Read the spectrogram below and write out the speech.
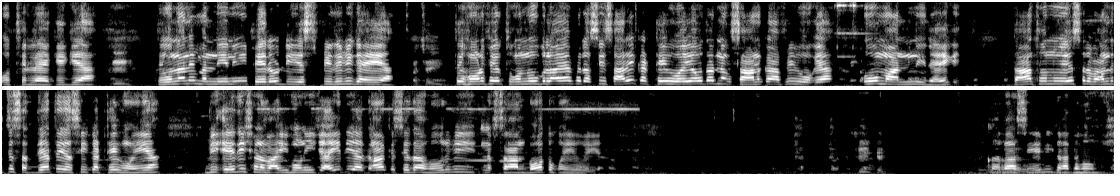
ਉੱਥੇ ਲੈ ਕੇ ਗਿਆ। ਤੇ ਉਹਨਾਂ ਨੇ ਮੰਨੀ ਨਹੀਂ ਫਿਰ ਉਹ ਡੀਐਸਪੀ ਦੇ ਵੀ ਗਏ ਆ। ਅੱਛਾ ਜੀ। ਤੇ ਹੁਣ ਫਿਰ ਤੁਹਾਨੂੰ ਬੁਲਾਇਆ ਫਿਰ ਅਸੀਂ ਸਾਰੇ ਇਕੱਠੇ ਹੋਏ ਆ ਉਹਦਾ ਨੁਕਸਾਨ ਕਾਫੀ ਹੋ ਗਿਆ ਉਹ ਮੰਨ ਨਹੀਂ ਰਹੇਗੇ ਤਾਂ ਤੁਹਾਨੂੰ ਇਹ ਸਰਬੰਧ ਚ ਸੱਦਿਆ ਤੇ ਅਸੀਂ ਇਕੱਠੇ ਹੋਏ ਆ ਵੀ ਇਹਦੀ ਸੁਣਵਾਈ ਹੋਣੀ ਚਾਹੀਦੀ ਆ ਗਾਂ ਕਿਸੇ ਦਾ ਹੋਰ ਵੀ ਨੁਕਸਾਨ ਬਹੁਤ ਹੋਏ ਹੋਏ ਆ। ਠੀਕ ਹੈ ਬਸ ਇਹ ਵੀ ਗੱਲ ਹੋ ਗਈ।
